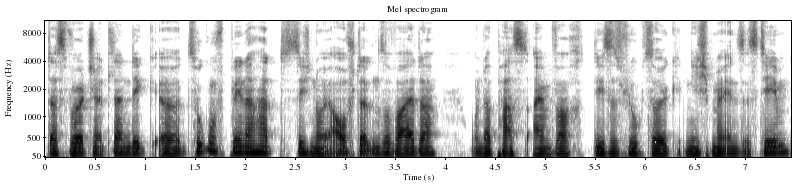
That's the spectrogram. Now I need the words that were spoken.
dass Virgin Atlantic äh, Zukunftspläne hat, sich neu aufstellt und so weiter. Und da passt einfach dieses Flugzeug nicht mehr ins System.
